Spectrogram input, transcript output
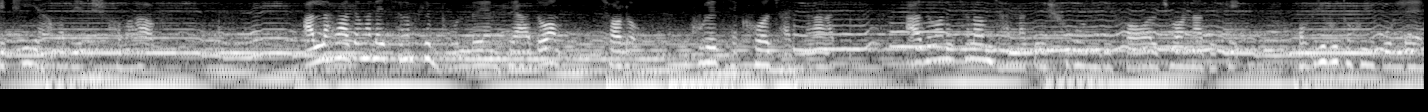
এটি আমাদের স্বভাব। আল্লাহ আদম আলাহ ইসলামকে বললেন, হে আদম, চলো, ঘুরে দেখো জান্নাত। আদম আলাহ ইসলাম জান্নাতের সুগন্ধি, ফল, ঝর্ণা দেখে অভিভূত হয়ে পড়লেন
